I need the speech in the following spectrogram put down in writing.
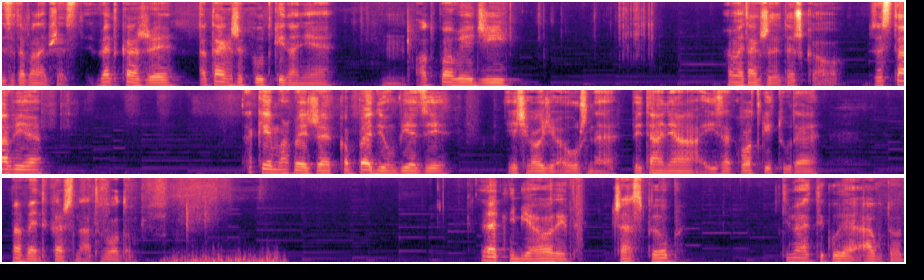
zadawane przez wędkarzy, a także krótkie na nie mm, odpowiedzi. Mamy także troszkę o zestawie. Takie można powiedzieć, że kompendium wiedzy, jeśli chodzi o różne pytania i zagwozdki, które ma wędkarz nad wodą. Letni bioryb, czas prób. W tym artykule autor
